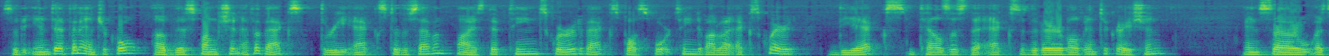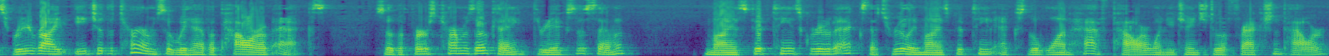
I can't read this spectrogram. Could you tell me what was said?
So the indefinite integral of this function f of x, 3x to the seventh minus 15 square root of x plus 14 divided by x squared, dx tells us that x is the variable of integration. And so let's rewrite each of the terms so we have a power of x. So the first term is okay, 3x to the 7th, minus 15 square root of x, that's really minus 15x to the 1 half power when you change it to a fraction power.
